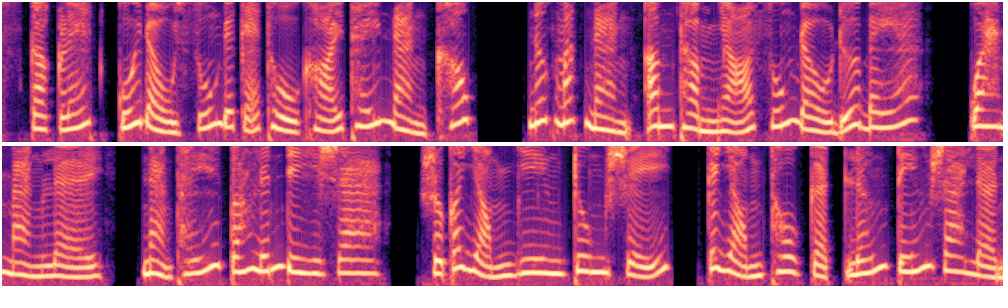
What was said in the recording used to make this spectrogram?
Scarlett cúi đầu xuống để kẻ thù khỏi thấy nàng khóc. Nước mắt nàng âm thầm nhỏ xuống đầu đứa bé. Qua màn lệ, nàng thấy toán lính đi ra, rồi có giọng viên trung sĩ cái giọng thô kịch lớn tiếng ra lệnh.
